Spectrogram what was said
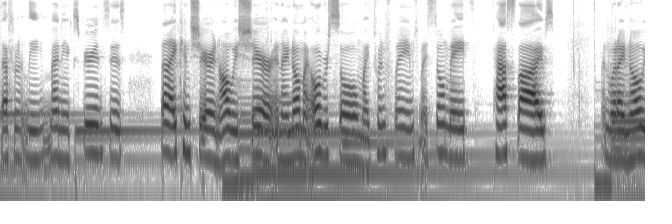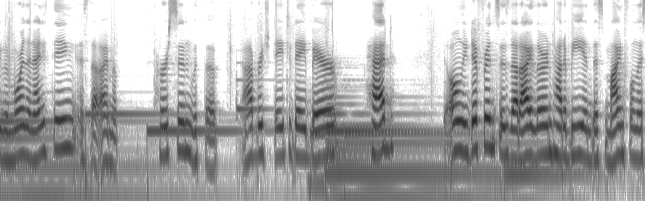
definitely many experiences that I can share and always share. And I know my oversoul, my twin flames, my soulmates, past lives. And what I know even more than anything is that I'm a person with the average day to day bare head the only difference is that I learned how to be in this mindfulness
